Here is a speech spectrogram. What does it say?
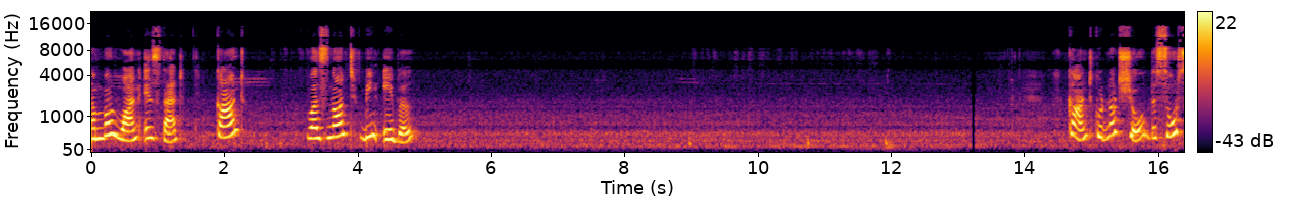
number one is that Kant was not been able Kant could not show the source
